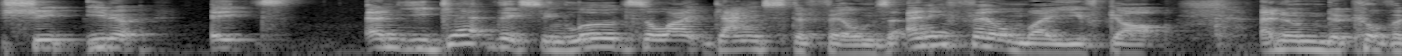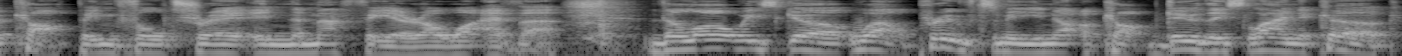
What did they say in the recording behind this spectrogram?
She, you know, it's and you get this in loads of like gangster films. Any film where you've got an undercover cop infiltrating the mafia or whatever, they'll always go, "Well, prove to me you're not a cop. Do this line of coke,"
